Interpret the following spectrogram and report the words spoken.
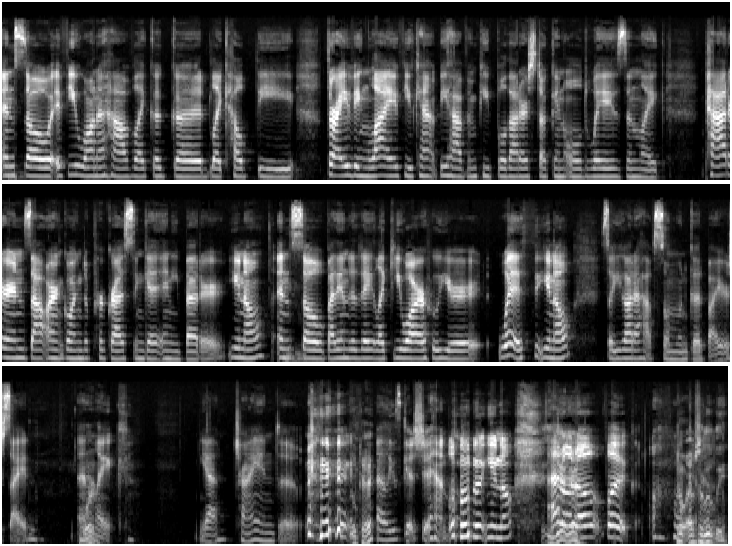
And mm-hmm. so if you want to have like a good like healthy thriving life you can't be having people that are stuck in old ways and like patterns that aren't going to progress and get any better you know? And mm-hmm. so by the end of the day like you are who you're with you know? So you got to have someone good by your side. And Word. like yeah trying to Okay. at least get shit handled, you know? Yeah, I don't yeah. know, but No, absolutely.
